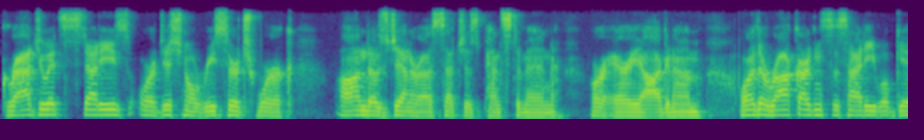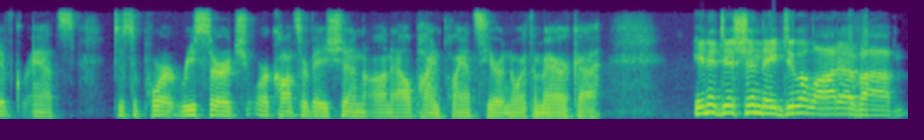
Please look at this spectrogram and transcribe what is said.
graduate studies or additional research work on those genera, such as penstemon or eriogonum, or the Rock Garden Society will give grants to support research or conservation on alpine plants here in North America. In addition, they do a lot of um,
